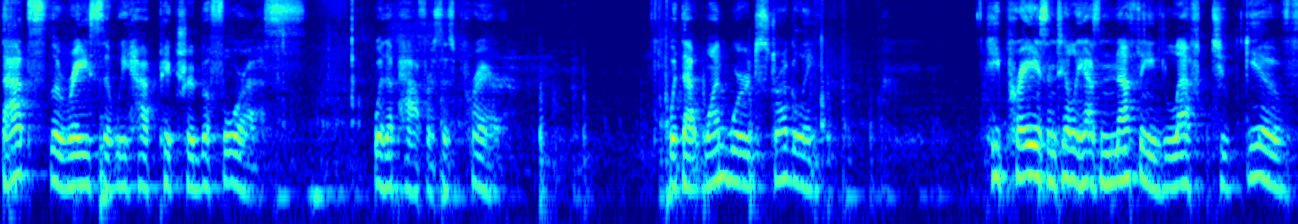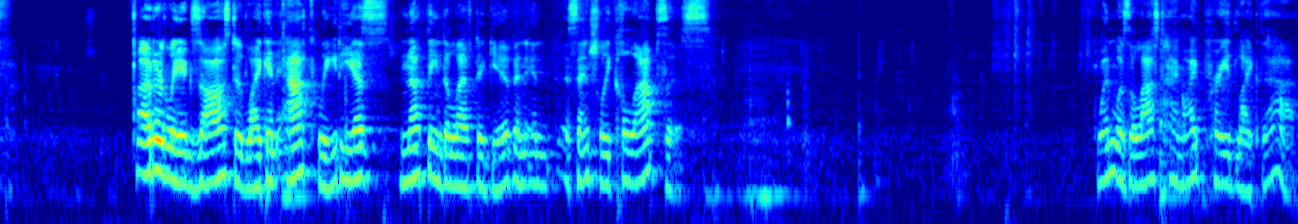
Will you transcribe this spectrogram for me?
That's the race that we have pictured before us with Epaphras' prayer. With that one word, struggling. He prays until he has nothing left to give. Utterly exhausted, like an athlete, he has nothing to left to give and, and essentially collapses. When was the last time I prayed like that?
